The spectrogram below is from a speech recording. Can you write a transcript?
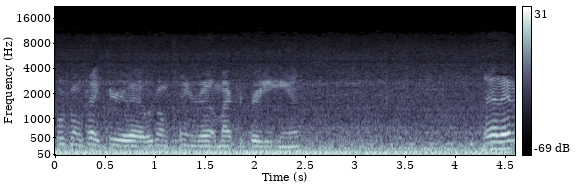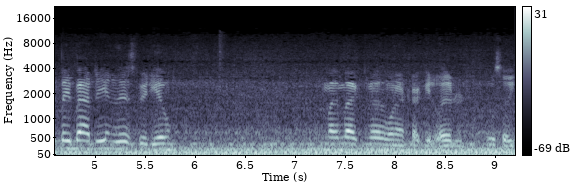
We're gonna take care of that. We're gonna clean it up, make it pretty again. Now that'll be about the end of this video. Might make another one after I get lettered. We'll see.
